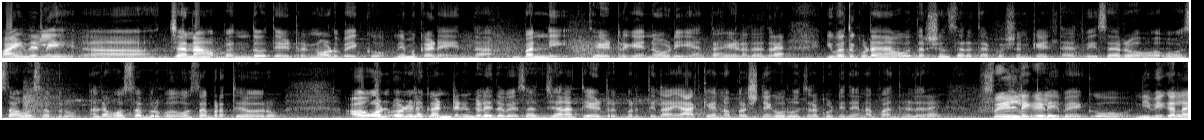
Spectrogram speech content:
ಫೈನಲಿ ಜನ ಬಂದು ಥಿಯೇಟ್ರಿಗೆ ನೋಡಬೇಕು. ನಿಮ್ಮ ಕಡೆಯಿಂದ ಬನ್ನಿ ಥಿಯೇಟ್ರಿಗೆ ನೋಡಿ ಅಂತ ಹೇಳೋದಾದರೆ, ಇವತ್ತು ಕೂಡ ನಾವು ದರ್ಶನ್ ಸರ್ ಹತ್ರ ಕ್ವಶನ್ ಕೇಳ್ತಾ ಇದ್ವಿ. ಸರ್ ಹೊಸ ಹೊಸಬ್ರು, ಅಂದರೆ ಹೊಸಬ್ರು, ಹೊಸ ಬರ್ತಿರೋರು ಒಂದ್ ಒಳ್ಳೆ ಕಂಟೆಂಟ್ಗಳಿದ್ದಾವೆ ಸರ್, ಜನ ಥಿಯೇಟ್ರಿಗೆ ಬರ್ತಿಲ್ಲ. ಯಾಕೆ ಅನ್ನೋ ಪ್ರಶ್ನೆಗೆ ಅವರು ಉತ್ತರ ಕೊಟ್ಟಿದ್ದೇನಪ್ಪ ಅಂತ ಹೇಳಿದ್ರೆ ಫೀಲ್ಡ್ಗೆ ಇಳಿಬೇಕು. ನೀವೀಗೆಲ್ಲ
